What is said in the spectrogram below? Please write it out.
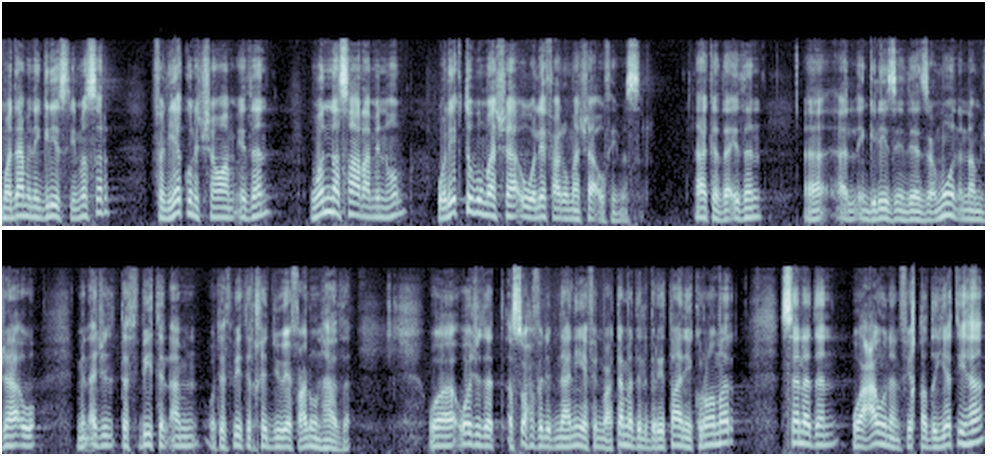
وما دام الإنجليز في مصر فليكن الشوام اذا والنصارى منهم وليكتبوا ما شاءوا وليفعلوا ما شاءوا في مصر. هكذا. آه، الانجليز يزعمون أنهم جاءوا من أجل تثبيت الأمن وتثبيت الخديوي ويفعلون هذا. ووجدت الصحف اللبنانية في المعتمد البريطاني كرومر سندا وعونا في قضيتها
